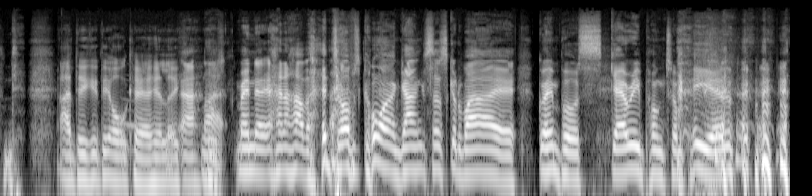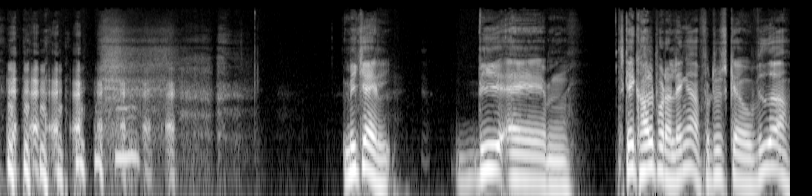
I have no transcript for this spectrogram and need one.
Nej, det, det år kan jeg heller ikke. Ja, Nej. Men øh, han har været topscorer en gang, så skal du bare øh, gå ind på scary.pl. Michael, vi øh, skal ikke holde på dig længere, for du skal jo videre.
